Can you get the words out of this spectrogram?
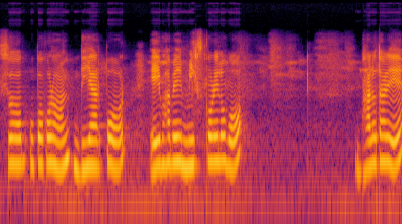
সব উপকরণ দেওয়ার পর এইভাবে মিক্স করে নেব। ভালো তারে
